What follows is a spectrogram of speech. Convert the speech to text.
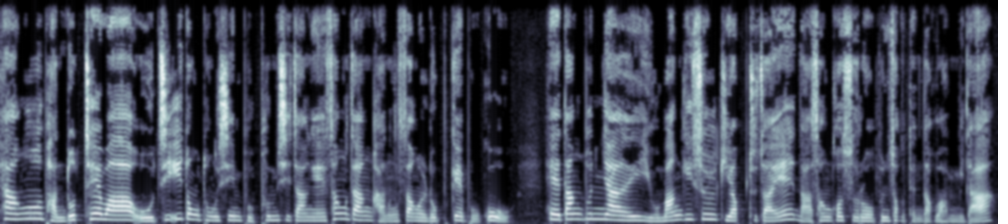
향후 반도체와 오지 이동통신 부품 시장의 성장 가능성을 높게 보고 해당 분야의 유망기술 기업 투자에 나선 것으로 분석된다고 합니다.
